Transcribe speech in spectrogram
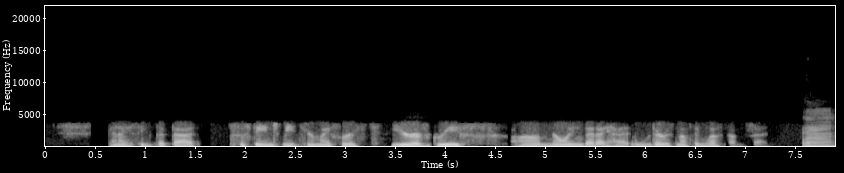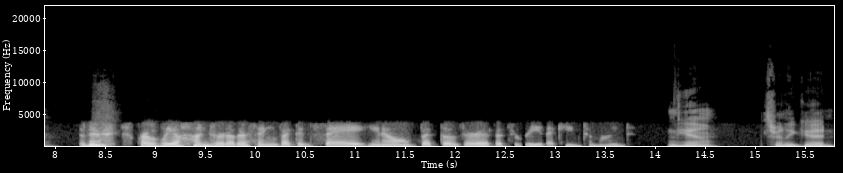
And I think that that sustained me through my first year of grief, um, knowing that I had there was nothing left unsaid. Wow. There's probably a hundred other things I could say, you know, but those are the three that came to mind. Yeah, it's really good.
